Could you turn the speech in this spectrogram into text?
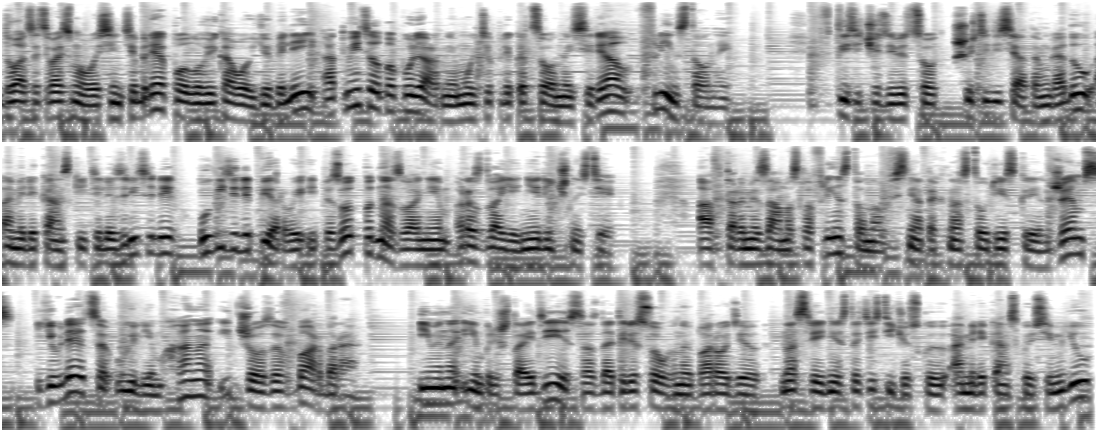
28 сентября полувековой юбилей отметил популярный мультипликационный сериал «Флинстоуны». В 1960 году американские телезрители увидели первый эпизод под названием «Раздвоение личности». Авторами замысла Флинстонов, снятых на студии Screen Gems, являются Уильям Хана и Джозеф Барбара. Именно им пришла идея создать рисованную пародию на среднестатистическую американскую семью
